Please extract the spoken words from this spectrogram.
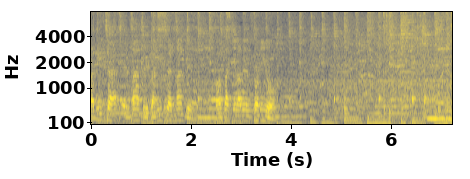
Tanicha Hernández, Tanicha Hernández, pasa aquí el área del sonido. Que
